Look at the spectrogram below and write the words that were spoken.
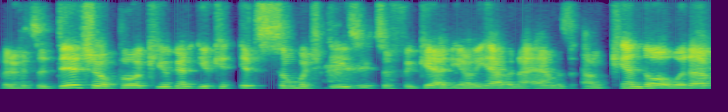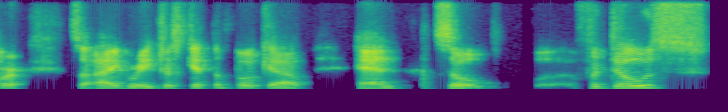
But if it's a digital book, you're gonna you can it's so much easier to forget. You know, you have on Amazon on Kindle or whatever. So I agree. Just get the book out And so, uh, for those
